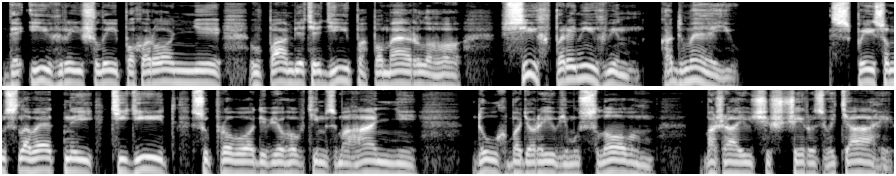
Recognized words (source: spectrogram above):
де ігри йшли похоронні в пам'яті діпа померлого, всіх переміг він кадмею. Списом славетний Тідід супроводив його в тім змаганні, дух бадьорив йому словом, бажаючи щиро звитяги.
